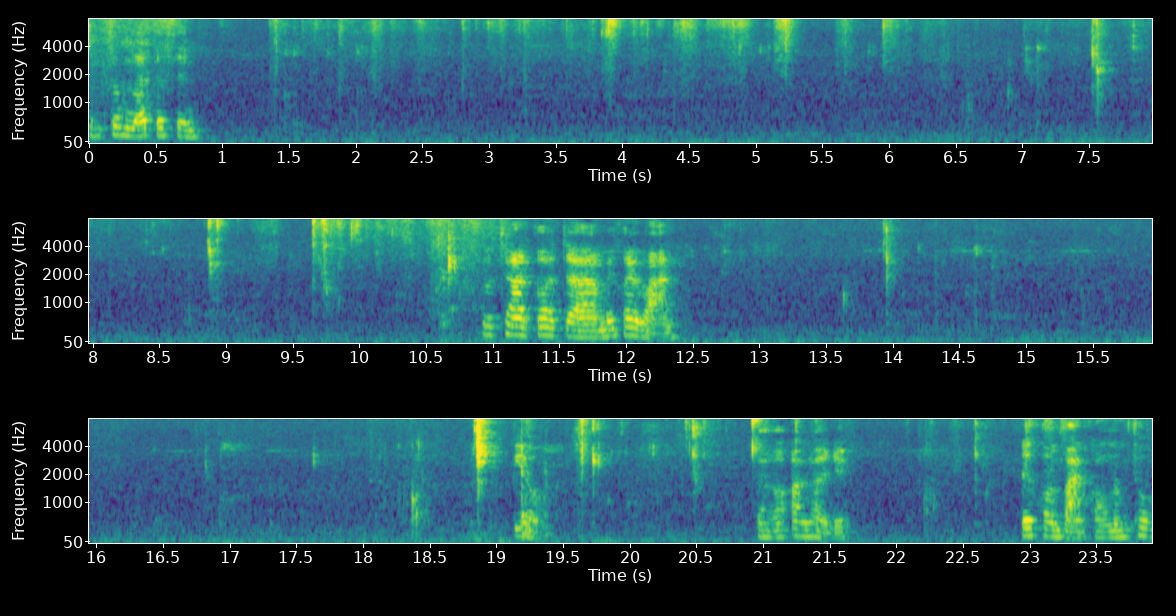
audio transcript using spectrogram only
น้ำส้มร้อยเปอร์เซ็นต์รสชาติก็จะไม่ค่อยหวาน เปรี้ยว แต่ก็อร่อยดีด้วยความหวานของน้ำส้ม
